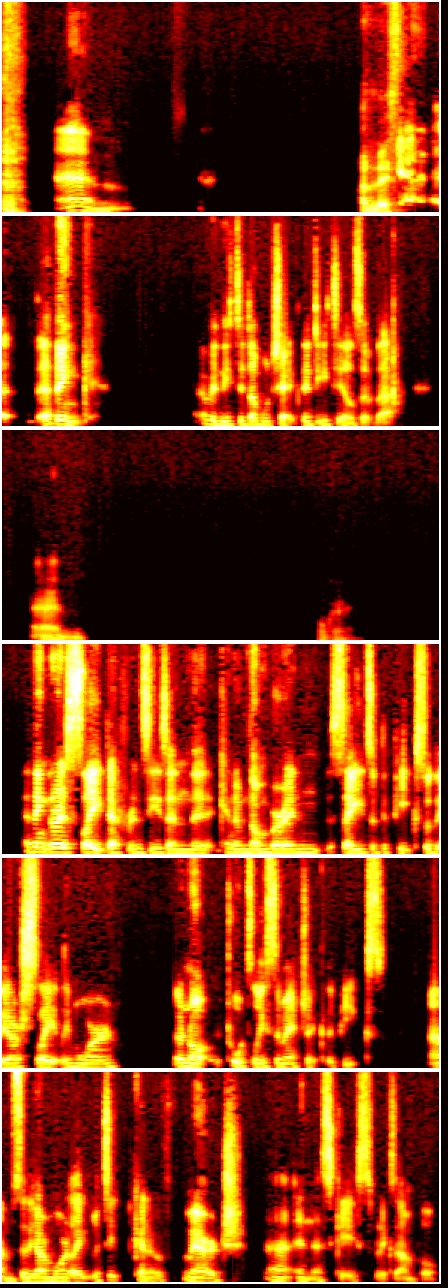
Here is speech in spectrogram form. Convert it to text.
um unless I think I would need to double check the details of that. Um okay. I think there is slight differences in the kind of number in the sides of the peaks, so they are slightly more, they're not totally symmetric, the peaks. Um, so they are more likely to kind of merge uh, in this case, for example,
